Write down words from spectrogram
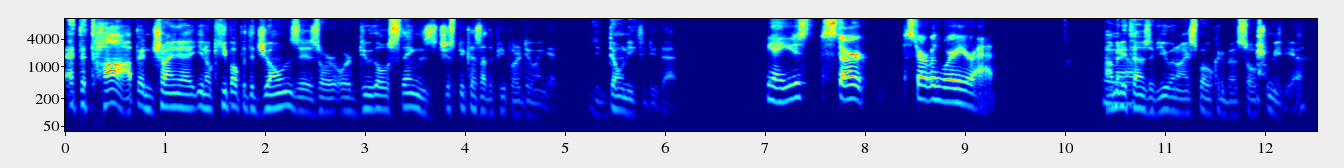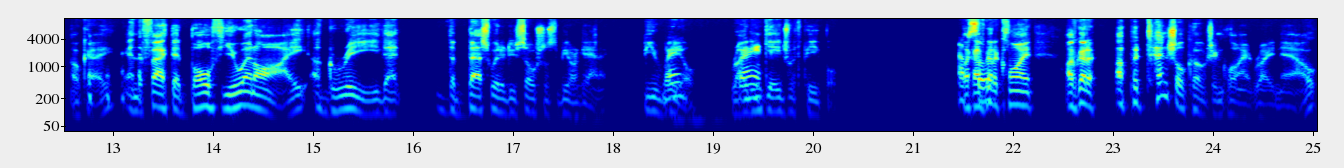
at the top and trying to, you know, keep up with the Joneses or or do those things just because other people are doing it. You don't need to do that. Yeah, you just start start with where you're at. How many times have you and I spoken about social media? Okay. and the fact that both you and I agree that the best way to do social is to be organic, be real, right? right? Engage with people. Absolutely. Like I've got a client, I've got a, a potential coaching client right now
